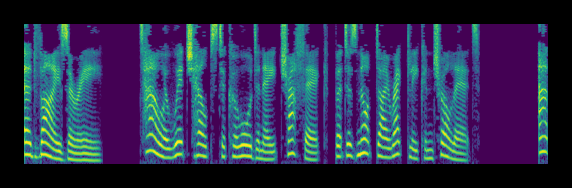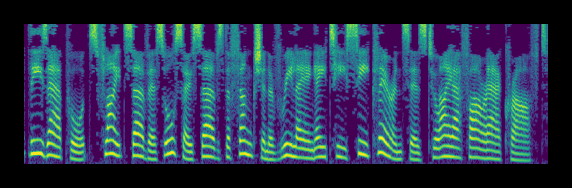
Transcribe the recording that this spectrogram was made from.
advisory tower which helps to coordinate traffic, but does not directly control it. At these airports flight service also serves the function of relaying ATC clearances to IFR aircraft.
